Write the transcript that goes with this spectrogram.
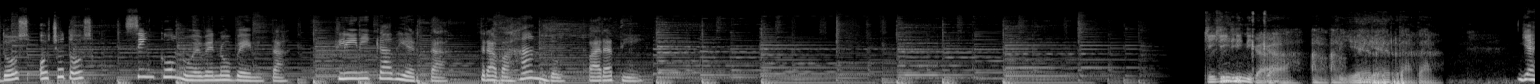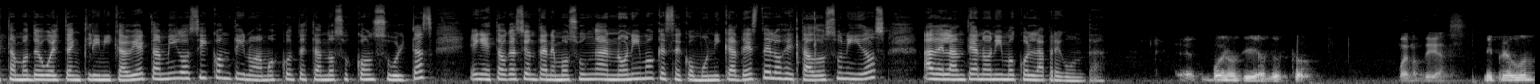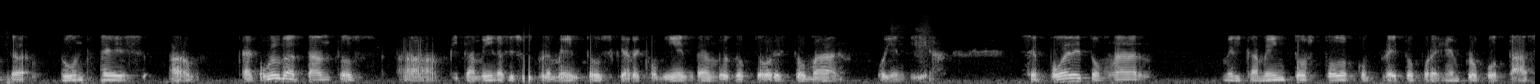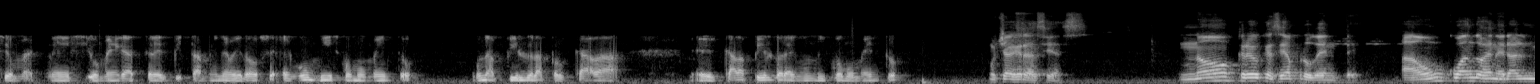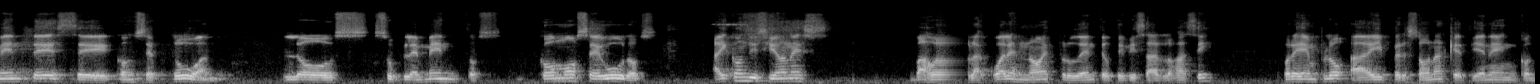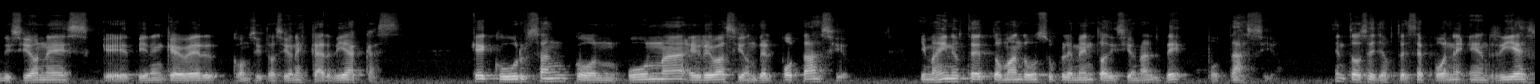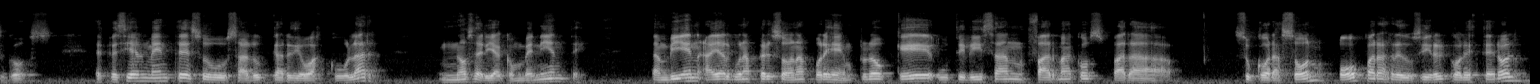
282-5990. Clínica Abierta, trabajando para ti. Clínica Abierta. Ya estamos de vuelta en Clínica Abierta, amigos, y continuamos contestando sus consultas. En esta ocasión tenemos un anónimo que se comunica desde los Estados Unidos. Adelante, anónimo, con la pregunta. Eh, buenos días, doctor. Buenos días. Mi pregunta, pregunta es, uh, ¿de acuerdo a tantos ah, vitaminas y suplementos que recomiendan los doctores tomar hoy en día, se puede tomar medicamentos todos completos, por ejemplo, potasio, magnesio, omega 3, vitamina B12 en un mismo momento, una píldora por cada, eh, cada píldora en un mismo momento. Muchas gracias. No creo que sea prudente, aun cuando generalmente se conceptúan los suplementos como seguros, hay condiciones bajo las cuales no es prudente utilizarlos así. Por ejemplo, hay personas que tienen condiciones que tienen que ver con situaciones cardíacas que cursan con una elevación del potasio. Imagine usted tomando un suplemento adicional de potasio. Entonces ya usted se pone en riesgos, especialmente su salud cardiovascular. No sería conveniente. También hay algunas personas, por ejemplo, que utilizan fármacos para su corazón o para reducir el colesterol.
